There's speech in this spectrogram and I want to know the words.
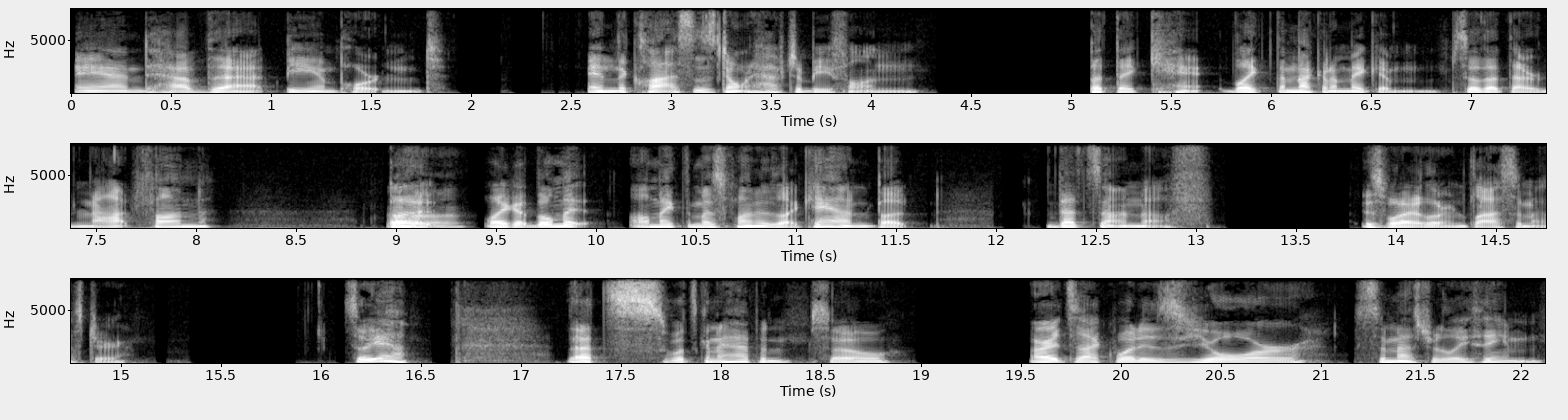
and have that be important. And the classes don't have to be fun, but they can't. Like, I'm not going to make them so that they're not fun. But Uh-huh. like, they'll make, I'll make them as fun as I can. But that's not enough, is what I learned last semester. So yeah, that's what's going to happen. So, all right, Zach, what is your semesterly theme?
